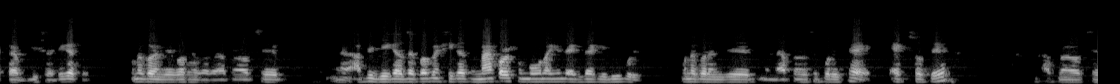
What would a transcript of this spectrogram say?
একটা বিষয়, ঠিক আছে? মনে করেন যে কথা কথা আপনার হচ্ছে আপনি যে কাজটা করবেন, সেই কাজ না করার সম্ভাবনা কিন্তু একজাক্টলি বিপরীত। মনে করেন যে মানে আপনার হচ্ছে পরীক্ষায় একশোতে আপনার হচ্ছে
